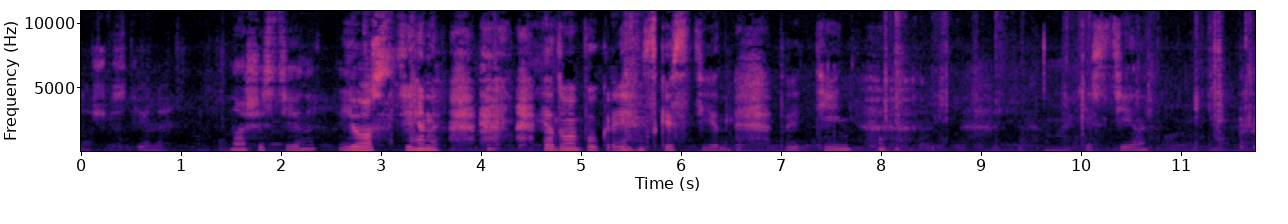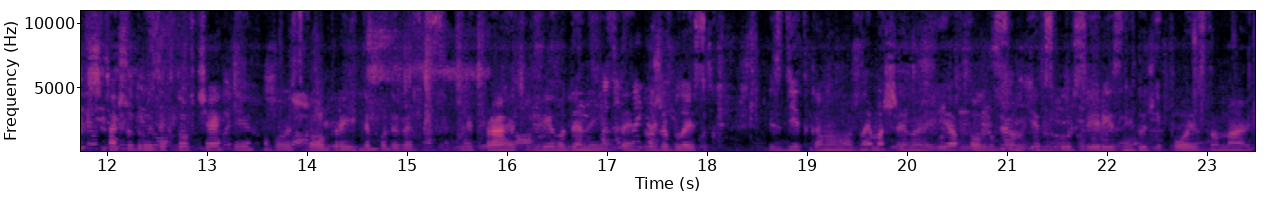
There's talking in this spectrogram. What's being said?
Наші стіни. Наші стіни? Йо, стіни. Я думаю, по-українськи стіни. То тінь. Які стіни. Так що, друзі, хто в Чехії, обов'язково приїдьте подивитися. Від Праги тут дві години їзди. Дуже близько. І з дітками можна, і машиною, і автобусом, і екскурсії різні йдуть, і поїздом навіть.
